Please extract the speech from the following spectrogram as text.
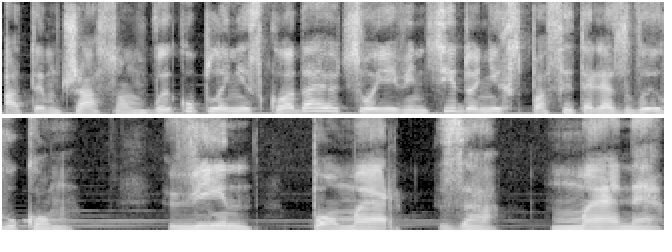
а тим часом викуплені складають свої вінці до ніг Спасителя з вигуком Він помер за мене.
